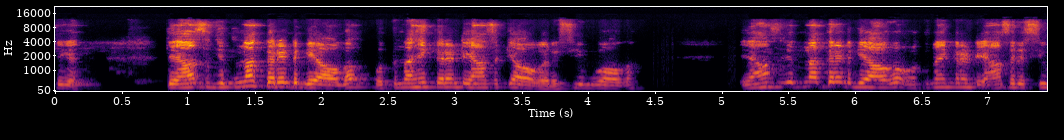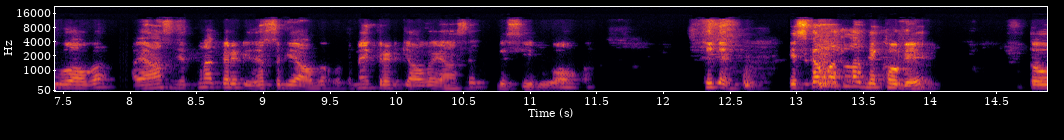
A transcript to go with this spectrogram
ठीक है? तो यहाँ से जितना करंट गया होगा, उतना ही करंट यहाँ से क्या होगा? रिसीव हुआ होगा। यहाँ से जितना करंट गया होगा, उतना ही करंट यहाँ से रिसीव हुआ होगा, और यहाँ से जितना करंट इधर से गया होगा, उतना ही करंट क्या होगा, यहाँ से रिसीव हुआ होगा। ठीक है? इसका मतलब देखोगे तो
